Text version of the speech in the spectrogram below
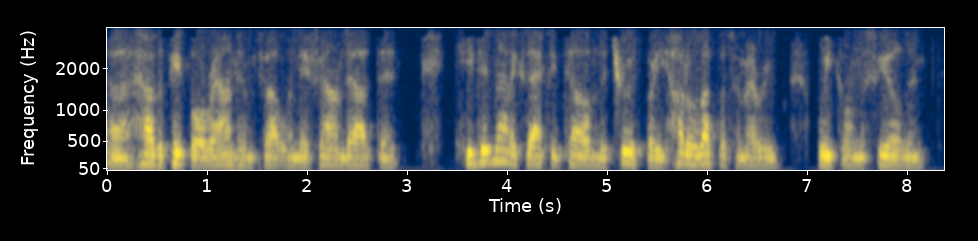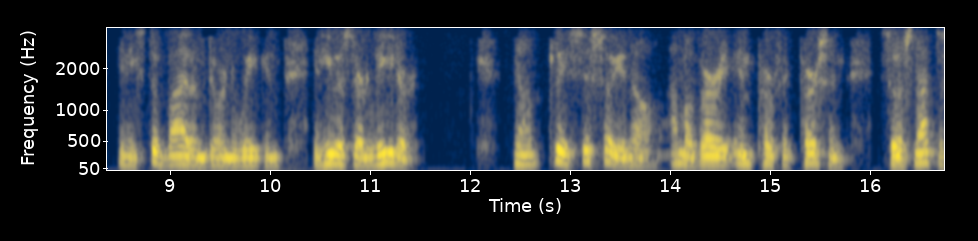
uh, how the people around him felt when they found out that he did not exactly tell them the truth, but he huddled up with them every week on the field and and he stood by them during the week and, and he was their leader. Now, please, just so you know, I'm a very imperfect person, so it's not to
